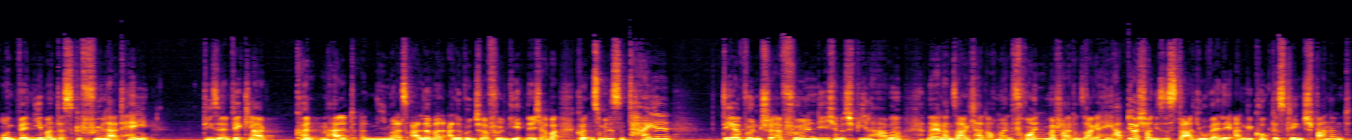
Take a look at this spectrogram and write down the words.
Und wenn jemand das Gefühl hat, hey, diese Entwickler könnten halt, äh, niemals alle, weil alle Wünsche erfüllen geht nicht, aber könnten zumindest einen Teil der Wünsche erfüllen, die ich in das Spiel habe, naja, dann sage ich halt auch meinen Freunden Bescheid und sage, hey, habt ihr euch schon dieses Stardew Valley angeguckt? Das klingt spannend.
